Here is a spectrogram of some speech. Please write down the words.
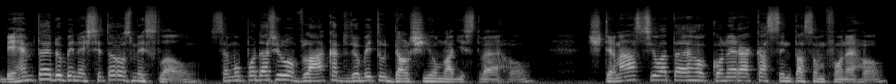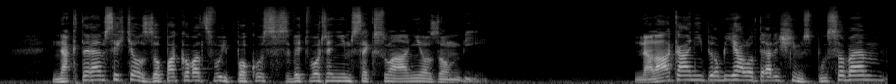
Během té doby, než si to rozmyslel, se mu podařilo vlákat do bytu dalšího mladistvého, 14-letého Koneraka Sintasomfoneho, na kterém si chtěl zopakovat svůj pokus s vytvořením sexuálního zombie. Nalákání probíhalo tradičním způsobem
